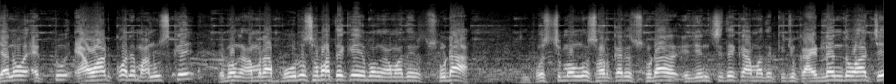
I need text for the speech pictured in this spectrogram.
যেন একটু অ্যাওয়ার্ড করে মানুষকে এবং আমরা পৌরসভা থেকে এবং আমাদের সুডা, পশ্চিমবঙ্গ সরকারের সুডা এজেন্সি থেকে আমাদের কিছু গাইডলাইন দেওয়া আছে,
